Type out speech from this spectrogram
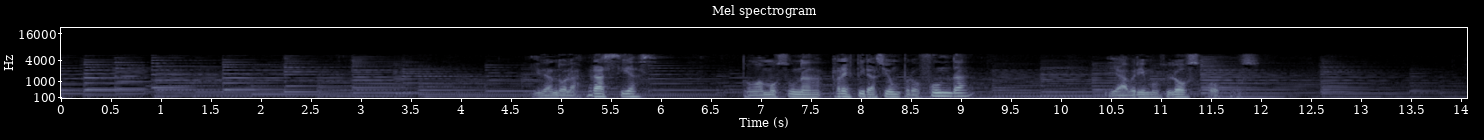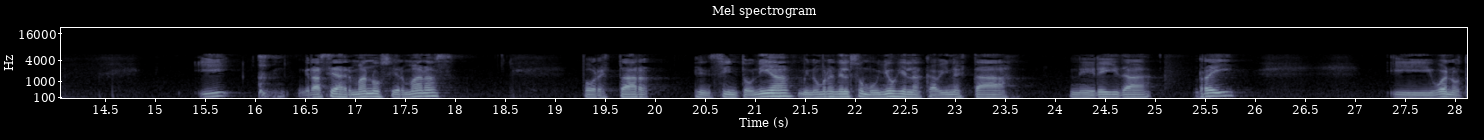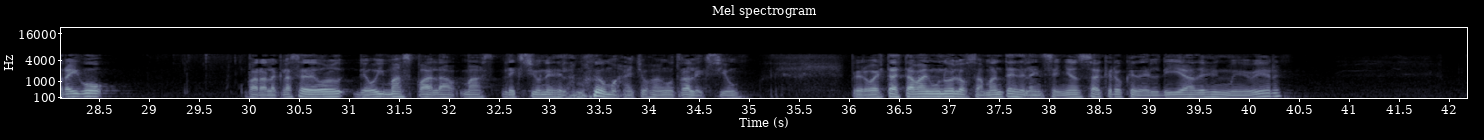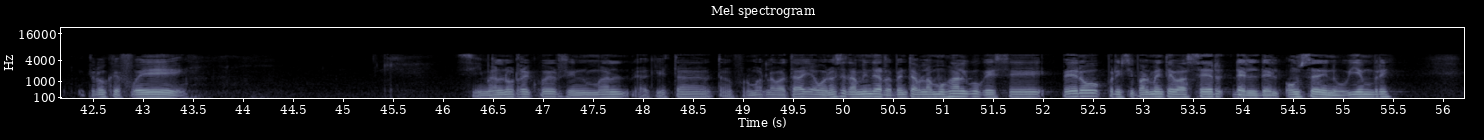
Y dando las gracias, tomamos una respiración profunda y abrimos los ojos. Y gracias hermanos y hermanas por estar en sintonía. Mi nombre es Nelson Muñoz y en la cabina está Nereida Rey. Y bueno, traigo para la clase de hoy, más, para, más lecciones de la mano más hechos en otra lección. Pero esta estaba en uno de los amantes de la enseñanza, creo que del día, déjenme ver. Creo que fue si mal no recuerdo, si mal, aquí está, transformar la batalla. Bueno, ese también de repente hablamos algo que ese, pero principalmente va a ser del, del 11 de noviembre,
